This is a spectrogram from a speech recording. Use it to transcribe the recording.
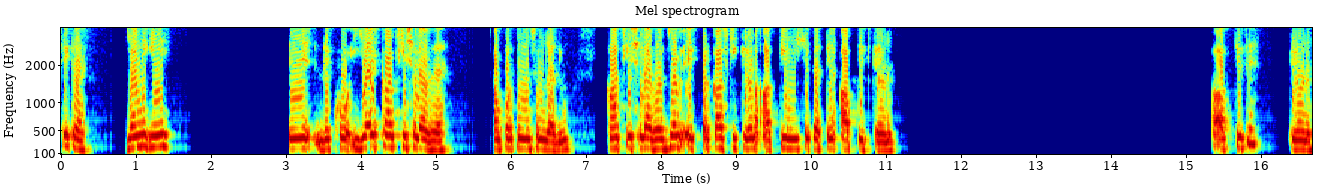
ठीक है? यानी कि ये देखो, यह एक कांच की स्लैब है। अपवर्तन में समझा दी। कांच की स्लैब है, जब एक प्रकाश की किरण आती है, इसे कहते हैं आपतित किरण। आपतित किरण।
